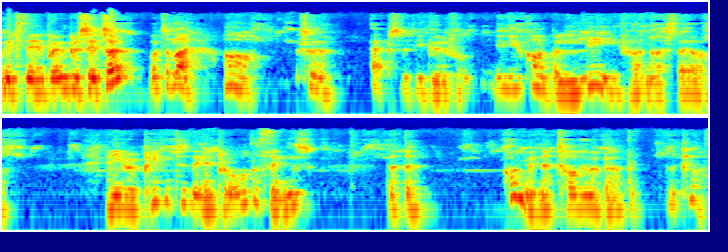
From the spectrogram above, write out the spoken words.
went to the Emperor. Emperor said, So, what's it like? Oh, so absolutely beautiful. You, you can't believe how nice they are. And he repeated to the emperor all the things that the conmen had told him about the, the cloth.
